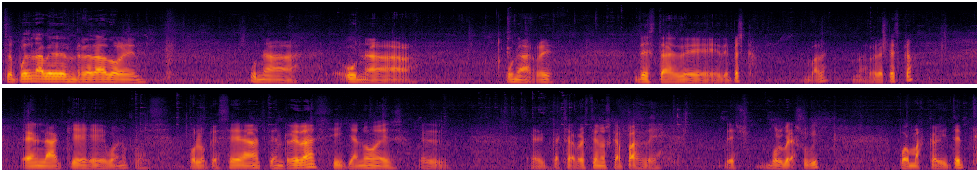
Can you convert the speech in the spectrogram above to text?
se pueden haber enredado en una una una red de estas de, pesca, ¿vale? Una red de pesca en la que, bueno, pues por lo que sea te enredas y ya no es el, el cacharro este no es capaz de, volver a subir por más que lo intente,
